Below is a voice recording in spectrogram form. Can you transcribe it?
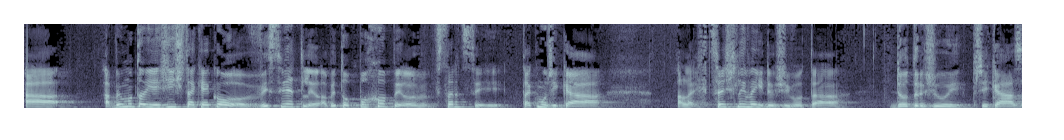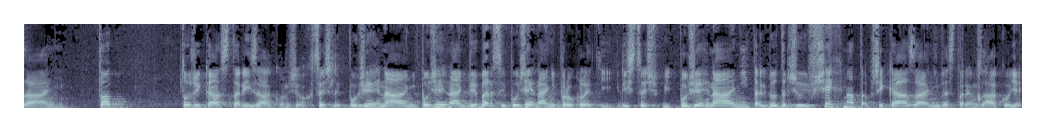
A aby mu to Ježíš tak jako vysvětlil, aby to pochopil v srdci, tak mu říká, ale chceš-li vejít do života, dodržuj přikázání. Tak to říká starý zákon, že jo? Chceš-li požehnání, požehnání, vyber si požehnání prokletí. Když chceš mít požehnání, tak dodržuj všechna ta přikázání ve starém zákoně.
